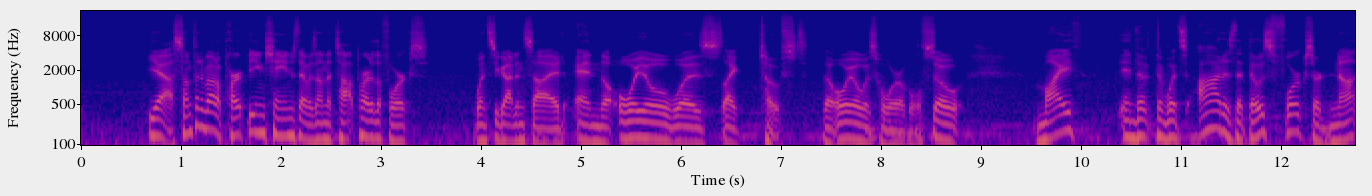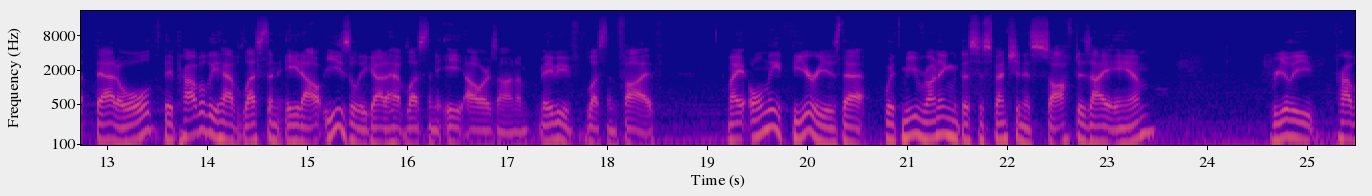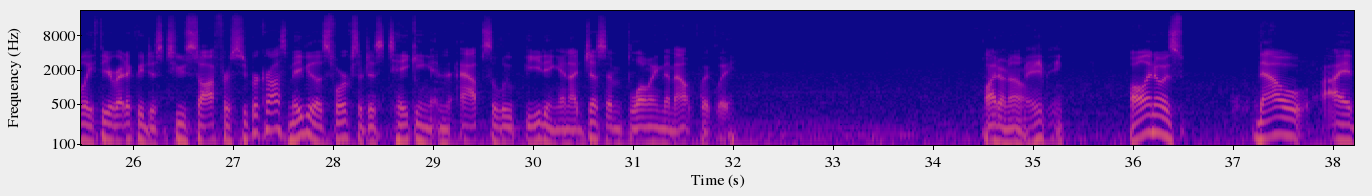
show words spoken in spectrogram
yeah, something about a part being changed that was on the top part of the forks once you got inside, and the oil was like toast. The oil was horrible. So my and the, the, what's odd is that those forks are not that old. They probably have less than eight hours. Easily got to have less than eight hours on them. Maybe less than five. My only theory is that with me running the suspension as soft as I am, really probably theoretically just too soft for supercross. Maybe those forks are just taking an absolute beating and I just am blowing them out quickly. I don't know. Maybe. All I know is now I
